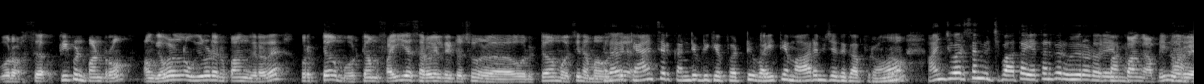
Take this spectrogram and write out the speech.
ஒரு ட்ரீட்மெண்ட் பண்றோம். அவங்க எவ்வளவு நாள் உயிரோட இருப்பாங்கிறத ஒரு டேர்ம் ஒரு term five years survival rate வச்சு ஒரு- டேர்ம் வச்சு நம்ம அதாவது கேன்சர் கண்டுபிடிக்கப்பட்டு வைத்தியம் ஆரம்பிச்சதுக்கு அப்புறம் அஞ்சு வருஷம் கழிச்சு பார்த்தா எத்தனை பேர் உயிரோட இருப்பாங்க? அப்படின்னு ஒரு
